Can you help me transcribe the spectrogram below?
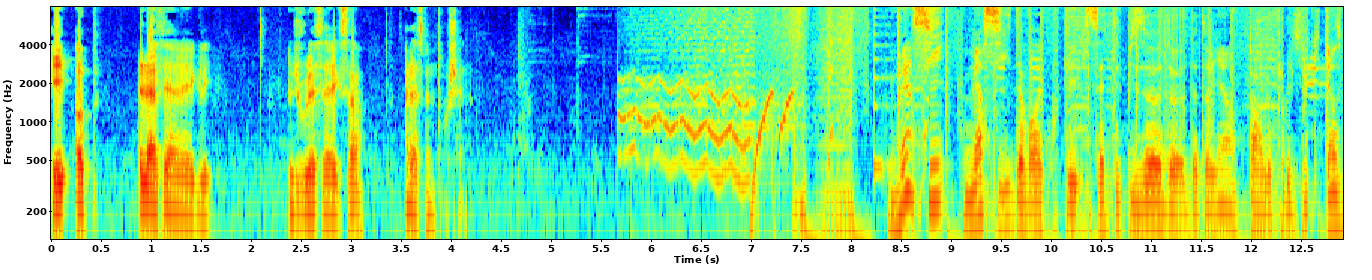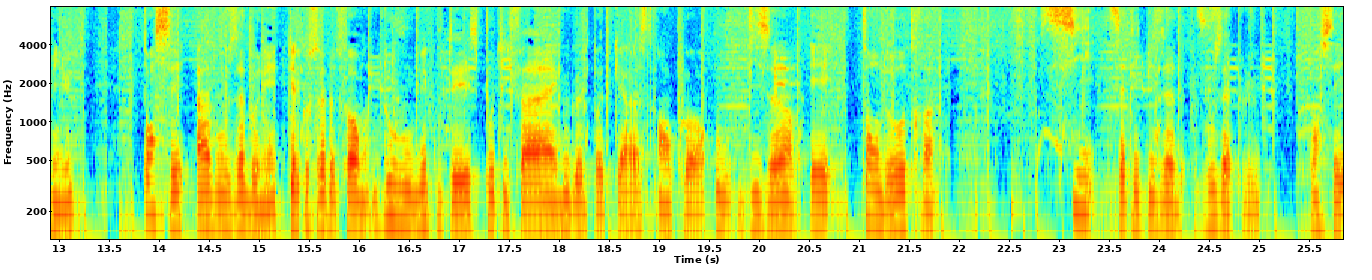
et hop, l'affaire est réglée. Je vous laisse avec ça, à la semaine prochaine. Merci, merci d'avoir écouté cet épisode d'Adrien parle politique 15 minutes. Pensez à vous abonner, quelle que soit la plateforme d'où vous m'écoutez, Spotify, Google Podcast, encore ou Deezer et tant d'autres. Si cet épisode vous a plu, pensez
